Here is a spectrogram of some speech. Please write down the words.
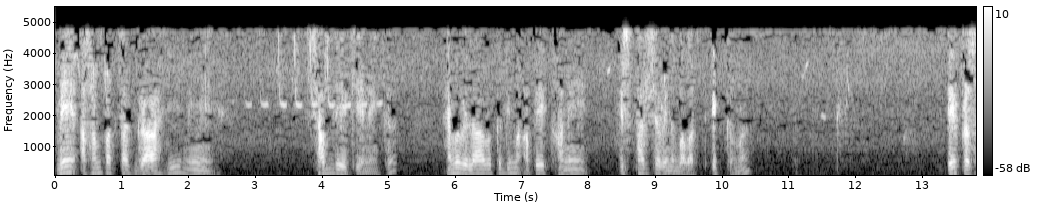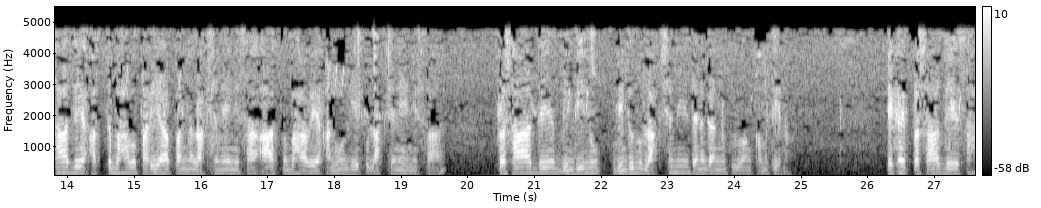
මේ අසම්පත්තග්‍රාහී මේ ශබ්දය කියන එක හැම වෙලාවකදීම අපේ කනේ ස්පර්ශ වෙන බවත් එක්කම ඒ ප්‍රසාදයේ අත්භාව පරියාපන්න ලක්ෂණය නිසා ආත්ම භාවයේ අනුව ගියපු ලක්ෂණය නිසා ප්‍රසාදය බිඳිනු බිඳුණු ලක්ෂණය දැනගන්න පුළුවන්කම තියෙනවා. ඒකයි ප්‍රසාදයේ සහ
